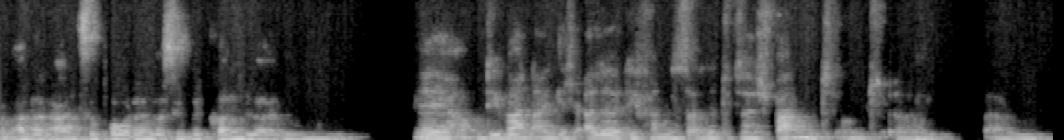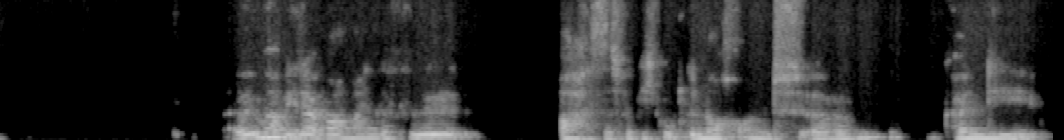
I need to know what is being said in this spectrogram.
Von anderen einzufordern, dass sie mit dranbleiben. Ja, ja, und die waren eigentlich alle, die fanden das alle total spannend und äh, Und, ähm, immer wieder war mein Gefühl, ach, ist das wirklich gut genug und ähm, können die,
